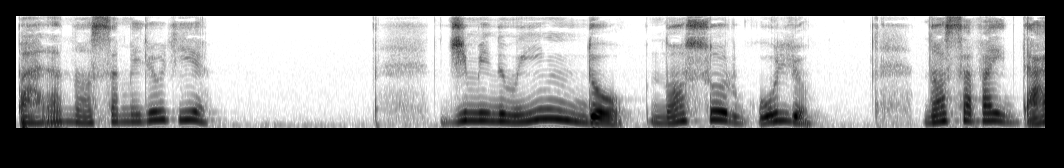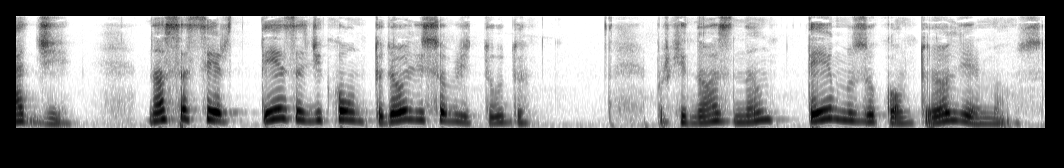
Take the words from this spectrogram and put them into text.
para a nossa melhoria, diminuindo nosso orgulho, nossa vaidade, nossa certeza de controle sobre tudo. Porque nós não temos o controle, irmãos.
